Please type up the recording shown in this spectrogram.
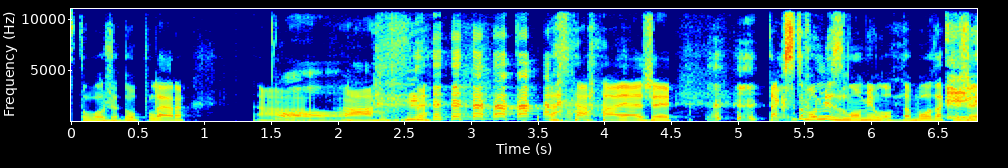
to bolo, že Doppler. A, Oh. a, a ja, že tak sa to vo mne zlomilo. To bolo také, že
